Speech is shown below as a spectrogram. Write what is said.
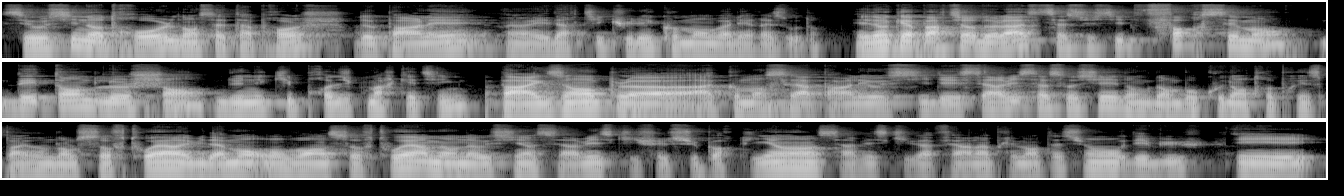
c'est aussi notre rôle dans cette approche de parler euh, et d'articuler comment on va les résoudre. Et donc à partir de là, ça suscite forcément d'étendre le champ d'une équipe product marketing. Par exemple, euh, à commencer à parler aussi des services associés. Donc dans beaucoup d'entreprises, par exemple dans le software, évidemment, on vend un software, mais on a aussi un service qui fait le support client, un service qui va faire l'implémentation au début. Et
